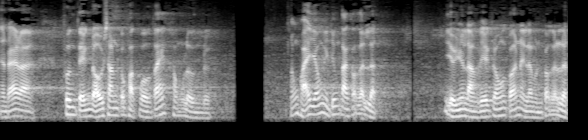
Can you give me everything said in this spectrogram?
Thành ra là phương tiện độ sanh của Phật Bồ Tát không lường được. Không phải giống như chúng ta có cái lịch ví dụ như làm việc trong cái cõi này là mình có cái lịch,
